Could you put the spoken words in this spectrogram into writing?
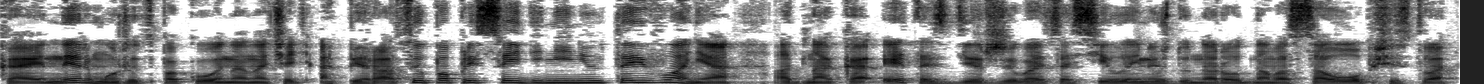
КНР может спокойно начать операцию по присоединению Тайваня, однако это сдерживается силой международного сообщества,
